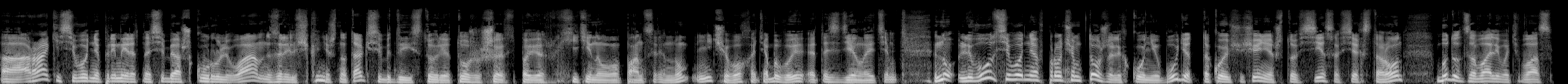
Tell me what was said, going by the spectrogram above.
А, раки сегодня примерят на себя шкуру льва. Зрелище, конечно, так себе, да история тоже шерсть поверх хитинового панциря. Ну, ничего, хотя бы вы это сделаете. Ну, льву сегодня, впрочем, тоже легко не будет. Такое ощущение, что все со всех сторон будут заваливать вас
